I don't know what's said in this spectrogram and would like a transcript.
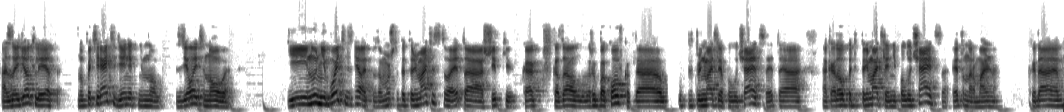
а зайдет ли это. Ну, потеряйте денег немного, сделайте новое. И, ну, не бойтесь делать, потому что предпринимательство – это ошибки. Как сказал Рыбаков, когда у предпринимателя получается, это... А когда у предпринимателя не получается, это нормально. Когда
